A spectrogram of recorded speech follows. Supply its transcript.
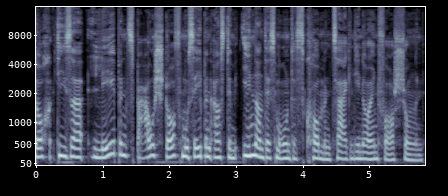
Doch dieser Lebensbaustoff muss eben aus dem Innern des Mondes kommen, zeigen die neuen Forschungen.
